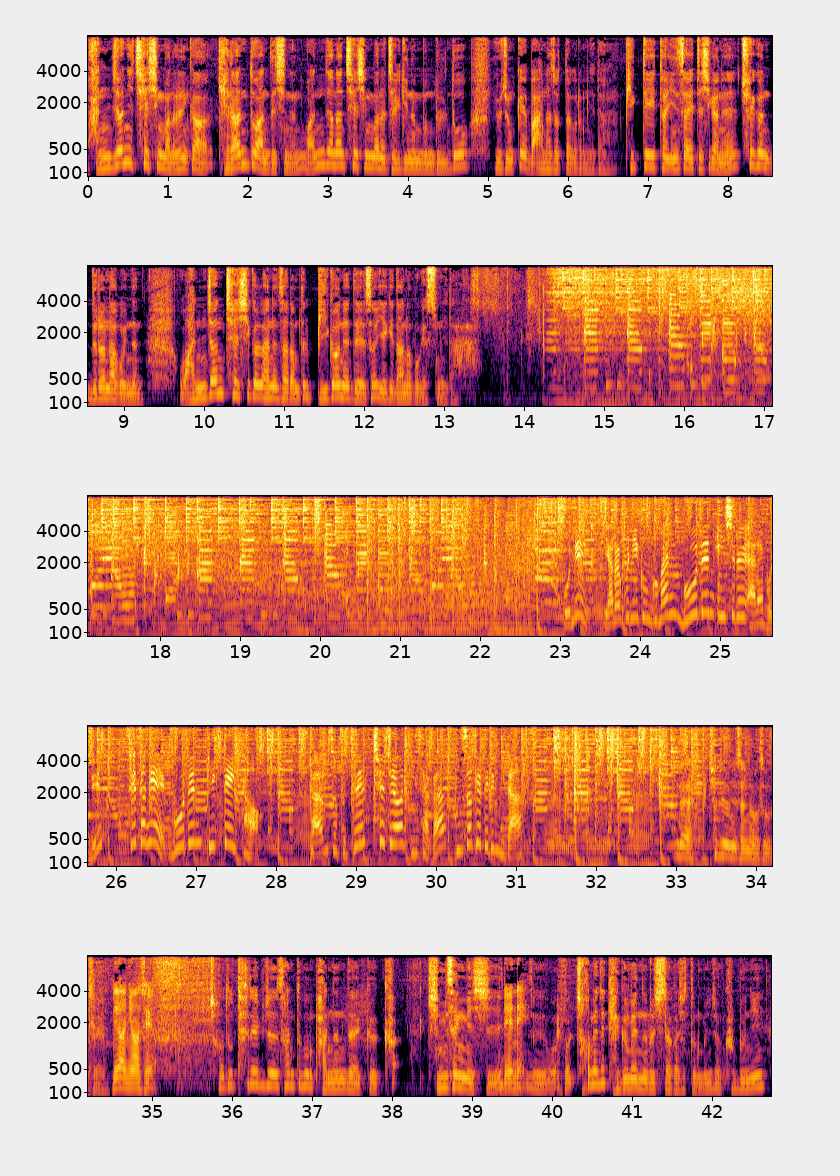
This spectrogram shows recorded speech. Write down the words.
완전히 채식만을 그러니까 계란도 안 드시는 완전한 채식만을 즐기는 분들도 요즘 꽤 많아졌다 그럽니다. 빅데이터 인사이트 시간에 최근 늘어나고 있는 완전 채식을 하는 사람들 비건에 대해서 얘기 나눠보겠습니다. 오늘 여러분이 궁금한 모든 이슈를 알아보는 세상의 모든 빅데이터. 다음 소프트 최재원 이사가 분석해 드립니다. 네, 최재원 이사님 어서 오세요. 네, 안녕하세요. 저도 텔레비전에서 한두 번 봤는데 그 가, 김생민 씨. 네네. 그, 처음에 이제 개그맨으로 시작하셨던 분이죠. 그분이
